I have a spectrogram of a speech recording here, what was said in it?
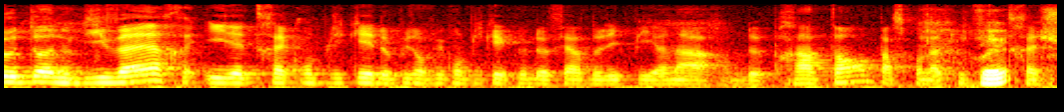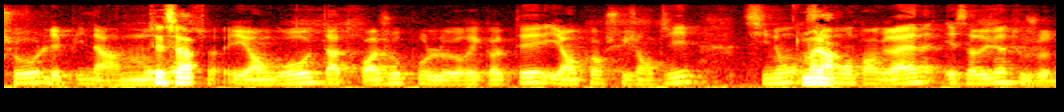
d'automne ou d'hiver, il est très compliqué, de plus en plus compliqué que de faire de l'épinard de printemps parce qu'on a tout de suite très chaud, l'épinard monte et en gros tu as trois jours pour le récolter et encore je suis gentil, sinon ça monte en graines et ça devient tout jaune.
